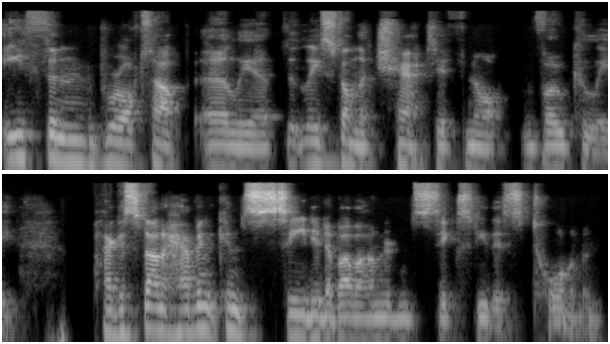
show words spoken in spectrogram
Ethan brought up earlier, at least on the chat, if not vocally, Pakistan haven't conceded above 160 this tournament.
